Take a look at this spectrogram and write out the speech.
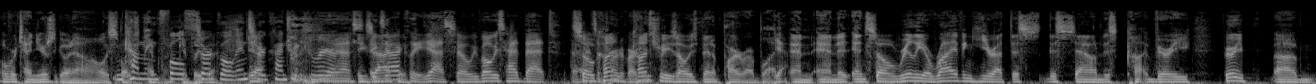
over 10 years ago now. Holy smokes, Coming full can't that. circle into Yeah. your country career. Yes, Exactly. exactly. Yeah, so we've always had that. Uh, So as a con- part of our country has always been a part of our blood, Yeah. and and it, and so really arriving here at this this sound, this co- very very um,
